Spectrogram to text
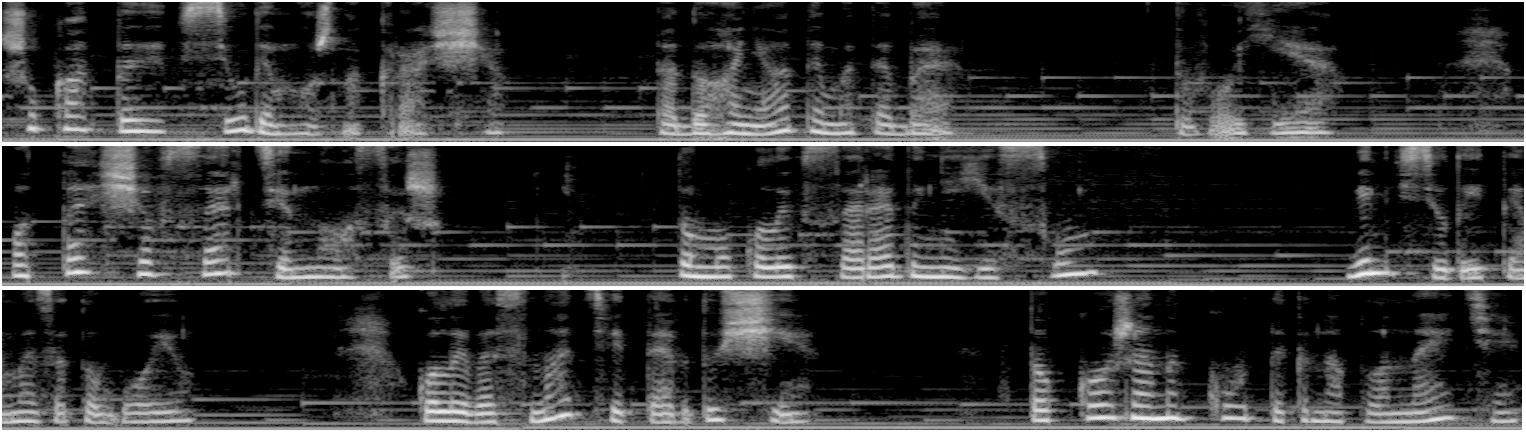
Шукати всюди можна краще, та доганятиме тебе твоє, оте, що в серці носиш. Тому, коли всередині є сум, він всюди йтиме за тобою. Коли весна цвіте в душі, то кожен кутик на планеті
